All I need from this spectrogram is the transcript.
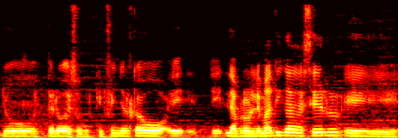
Yo espero eso, porque al fin y al cabo, eh, eh, la problemática de hacer eh,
